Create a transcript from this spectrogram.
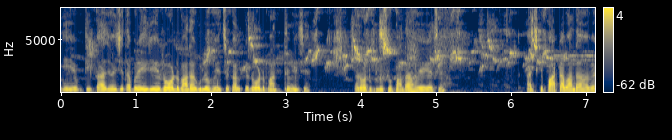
এই অবধি কাজ হয়েছে, তারপরে এই যে রড বাঁধাগুলো হয়েছে, কালকে রড বাঁধতে হয়েছে। রডগুলো সব বাঁধা হয়ে গেছে। আজকে পাটা বাঁধা হবে,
